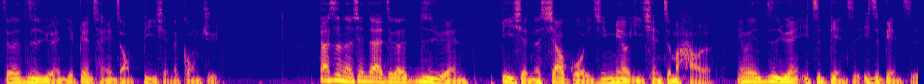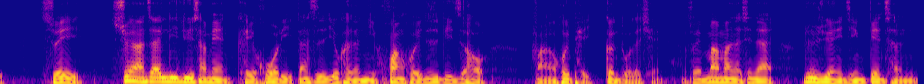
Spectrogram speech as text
这个日元也变成一种避险的工具，但是呢，现在这个日元。避险的效果已经没有以前这么好了，因为日元一直贬值，一直贬值，所以虽然在利率上面可以获利，但是有可能你换回日币之后，反而会赔更多的钱。所以慢慢的，现在日元已经变成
